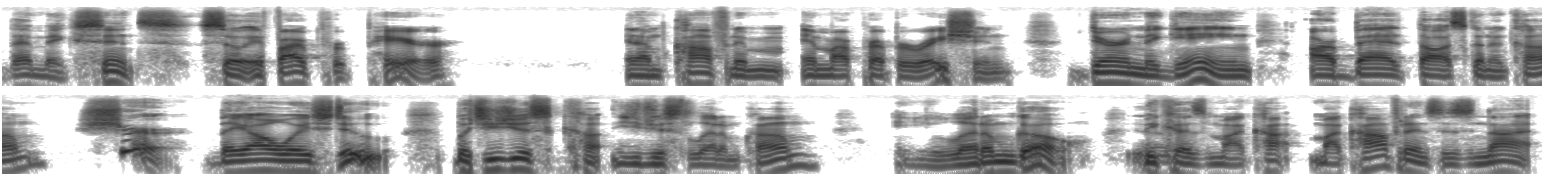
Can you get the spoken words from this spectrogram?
that makes sense. So if I prepare and I'm confident in my preparation during the game, are bad thoughts going to come? Sure, they always do. But you just you just let them come and you let them go because my my confidence is not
